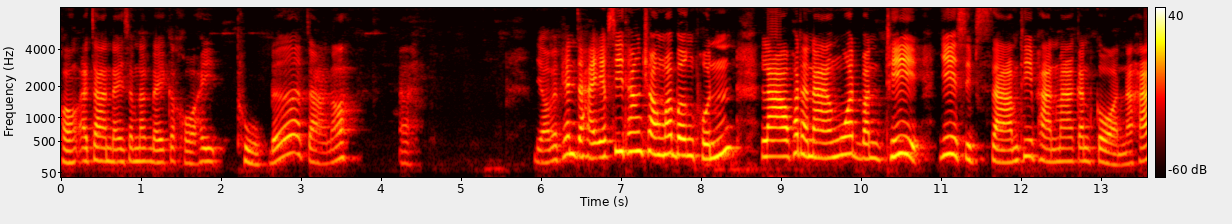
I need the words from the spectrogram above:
ของอาจารย์ใดสำนักใดก็ขอให้ถูกเด้อจ้าเนาะอะ เดี๋ยวแม่เพ่นจะให้ FC ทั้งช่องมาเบิงผล ลาวพัฒนางวดวันที่ 23 ที่ผ่านมากันก่อนนะคะ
